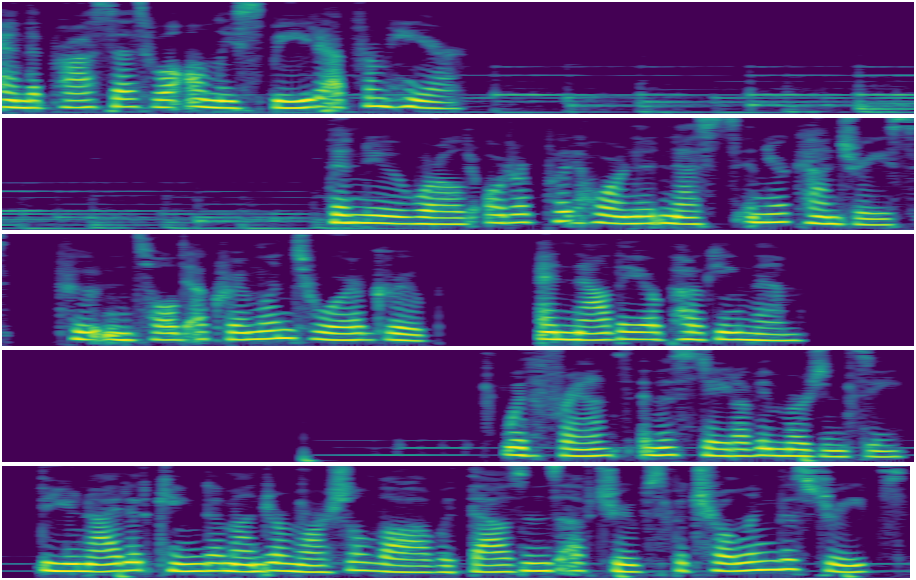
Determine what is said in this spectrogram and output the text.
and the process will only speed up from here. The New World Order put hornet nests in your countries, Putin told a Kremlin tour group. And now they are poking them. With France in a state of emergency, the United Kingdom under martial law with thousands of troops patrolling the streets,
